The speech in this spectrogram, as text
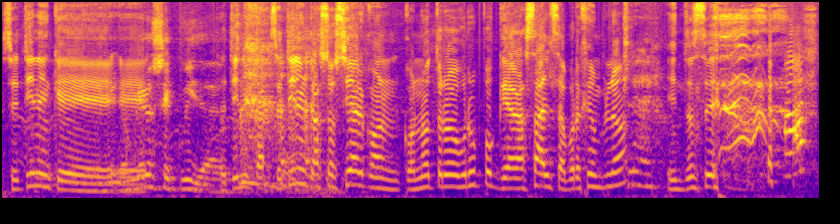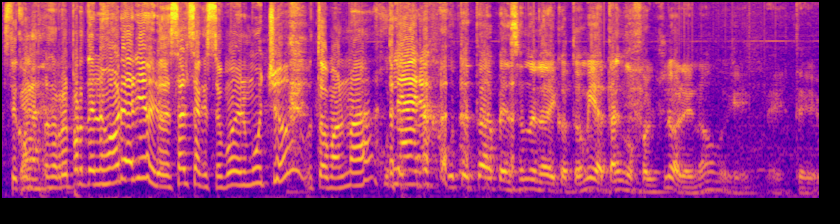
se tienen que... el eh, se cuida. se tienen, que, se tienen que asociar con, con otro grupo que haga salsa, por ejemplo. Claro. Y entonces se, se reparten los horarios y los de salsa que se mueven mucho toman más. Claro. Justo estaba pensando en la dicotomía tango-folclore, ¿no? Porque, este,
